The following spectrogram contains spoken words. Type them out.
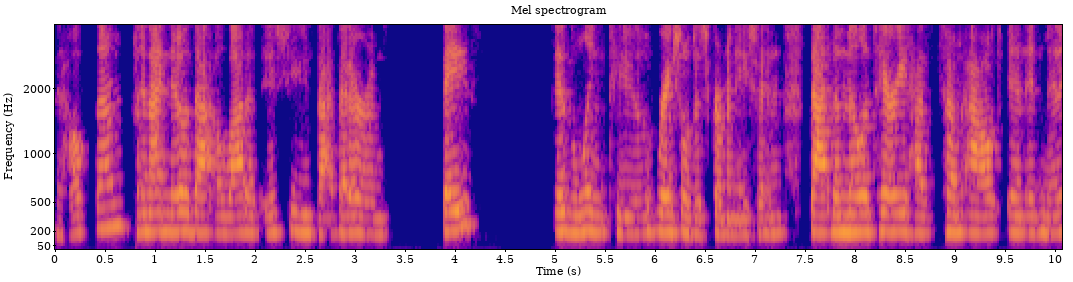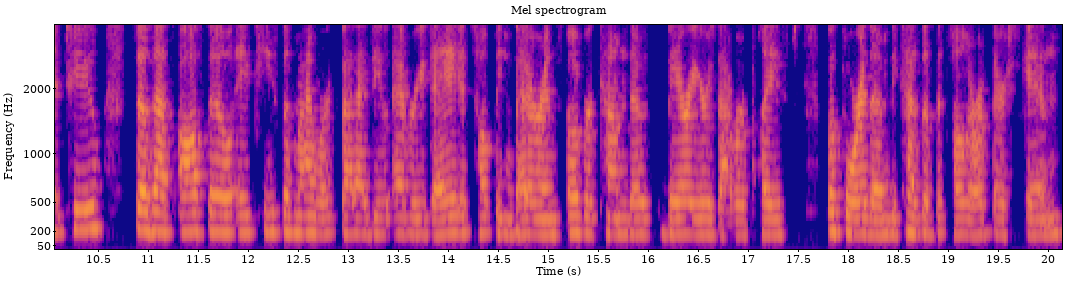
to help them. And I know that a lot of issues that veterans face is linked to racial discrimination that the military has come out and admitted to. So that's also a piece of my work that I do every day. It's helping veterans overcome those barriers that were placed before them because of the color of their skin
